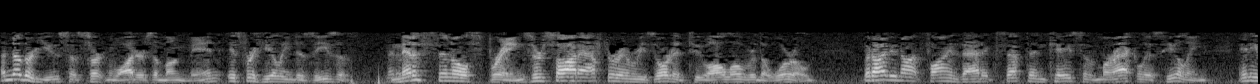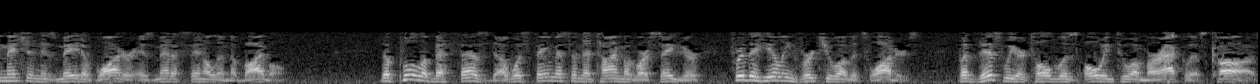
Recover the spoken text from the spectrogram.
Another use of certain waters among men is for healing diseases. Medicinal springs are sought after and resorted to all over the world, but I do not find that, except in case of miraculous healing, any mention is made of water as medicinal in the Bible. The pool of Bethesda was famous in the time of our Savior for the healing virtue of its waters, but this, we are told, was owing to a miraculous cause.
